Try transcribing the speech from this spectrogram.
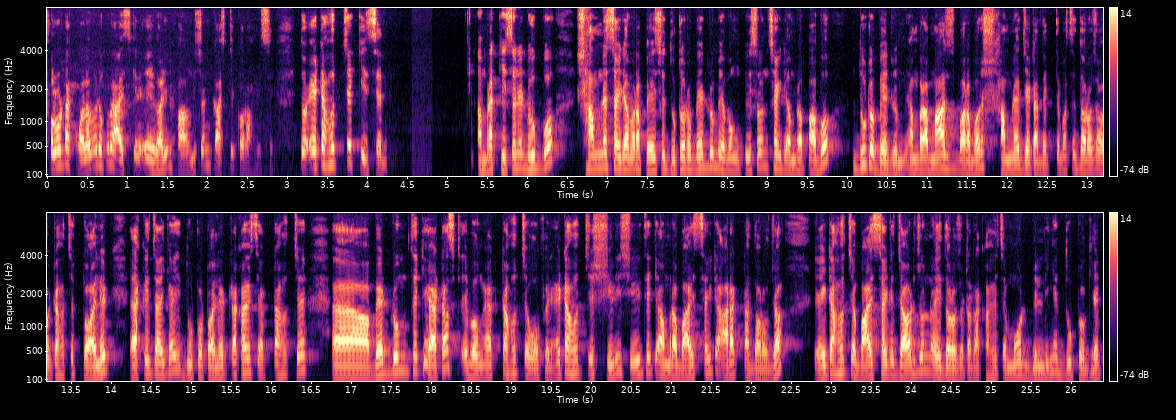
ষোলোটা কলমের উপরে আজকের এই বাড়ির ফাউন্ডেশন কাজটি করা হয়েছে। তো এটা হচ্ছে কিচেন। আমরা কিচেনে ঢুকবো, সামনের সাইডে আমরা পেয়েছি দুটোর বেডরুম এবং পিছন সাইডে আমরা পাবো দুটো বেডরুম আমরা মাঝ বরাবর সামনে যেটা দেখতে পাচ্ছি দরজা, ওইটা হচ্ছে টয়লেট একই জায়গায় দুটো টয়লেট রাখা হয়েছে, একটা হচ্ছে বেডরুম থেকে অ্যাটাচড এবং একটা হচ্ছে ওপেন এটা হচ্ছে সিঁড়ি সিঁড়ি থেকে আমরা বাইশ সাইডে আর একটা দরজা। এটা হচ্ছে বাইশ সাইডে যাওয়ার জন্য এই দরজাটা রাখা হয়েছে। মোট বিল্ডিংয়ে দুটো গেট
